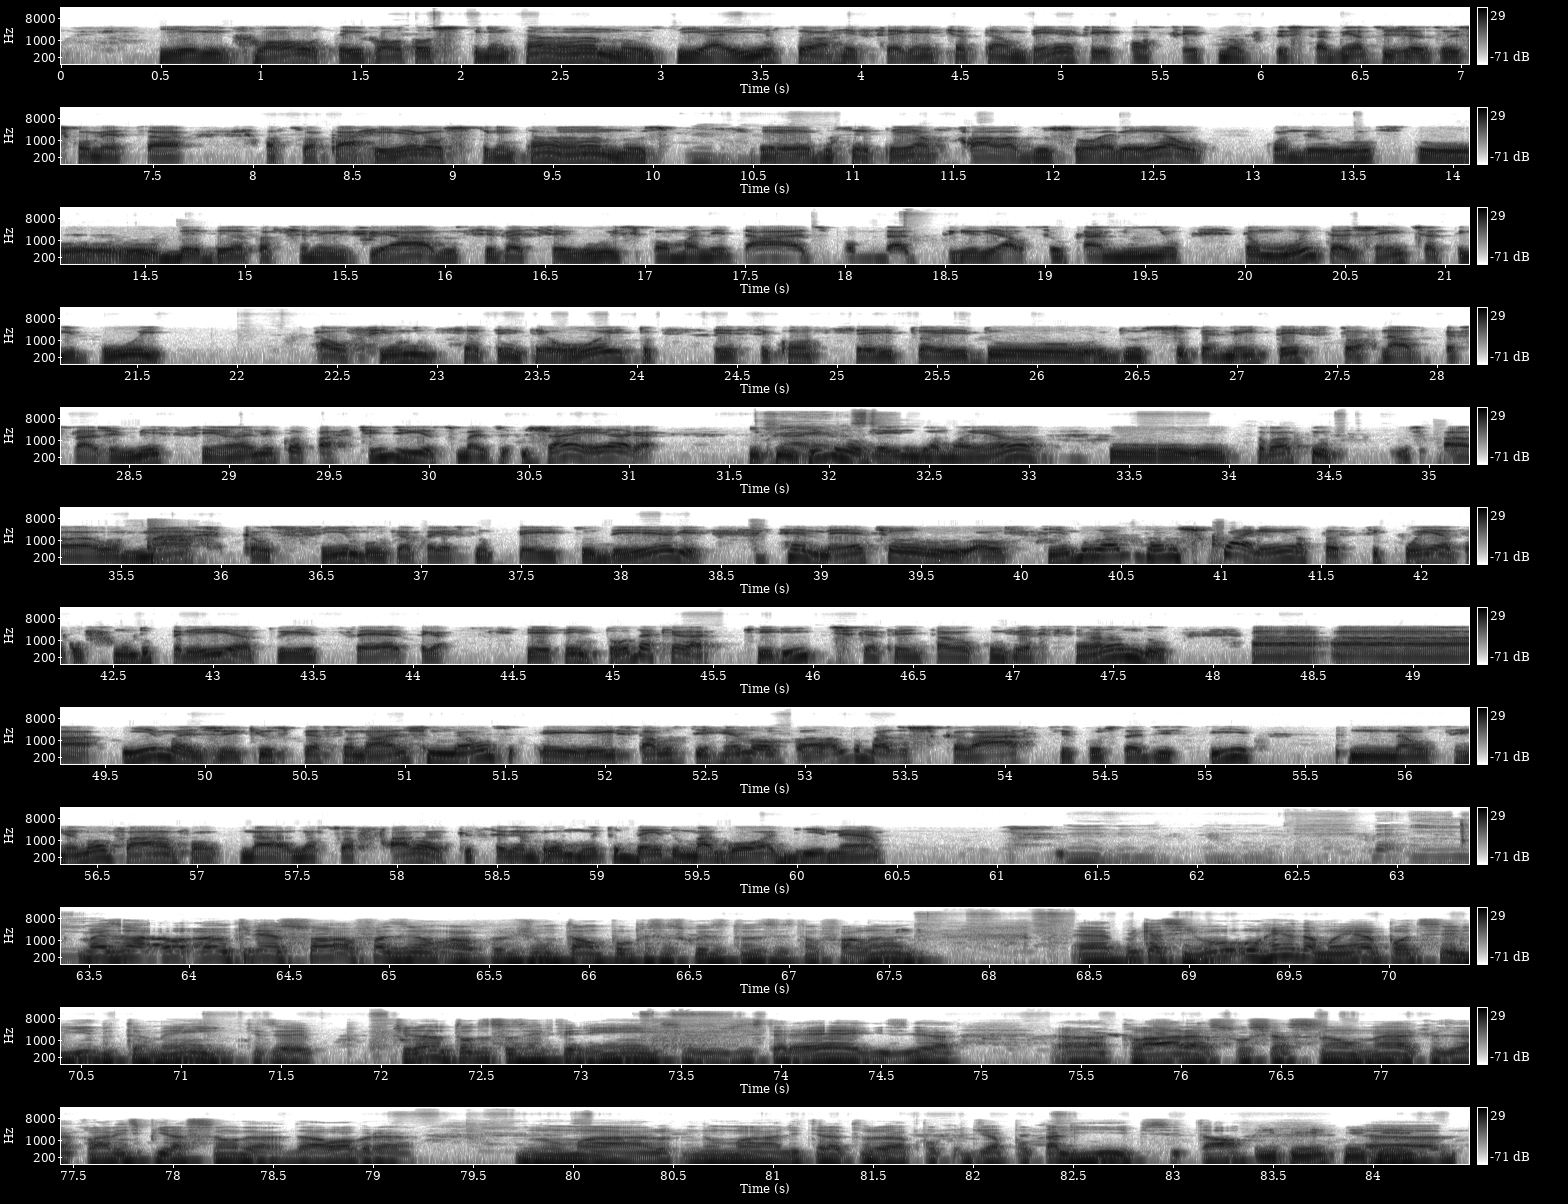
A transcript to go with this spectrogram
e ele volta, ele volta aos 30 anos. E aí isso é uma referência também àquele conceito do Novo Testamento de Jesus começar a sua carreira aos 30 anos. Uhum. É, você tem a fala do Jorel, quando o, o, o bebê está sendo enviado, se vai ser luz para a humanidade, para a humanidade trilhar o seu caminho. Então, muita gente atribui ao filme de 78 esse conceito aí do, do Superman ter se tornado personagem messiânico a partir disso, mas já era. Inclusive era, no. Reino da Manhã, o, o próprio a, marca, o símbolo que aparece no peito dele, remete ao, ao símbolo dos anos 40, 50, com fundo preto e etc. E aí tem toda aquela crítica que a gente estava conversando, a, a imagem que os personagens não estavam se renovando, mas os clássicos da DC não se renovavam. Na, na sua fala, que você lembrou muito bem do Magog, né? Uhum. Mas eu, eu, queria só fazer um, juntar um pouco essas coisas todas que vocês estão falando. É, porque assim, o, o Reino da Manhã pode ser lido também, quer dizer, tirando todas essas referências, os easter eggs e a, a clara associação, né, quer dizer, a clara inspiração da, da obra numa, numa literatura de apocalipse e tal, uhum, uhum. Uh,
